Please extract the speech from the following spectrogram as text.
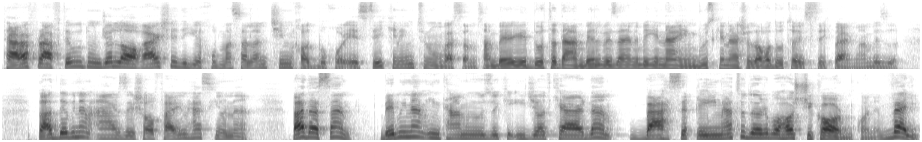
طرف رفته بود اونجا لاغرش دیگه. خب مثلا چی می‌خواد بخور؟ استیک نمی‌تونه اون وسط. مثلا بره یه دو تا دنبل بزنه بگه نه امروز که نشد. آقا دو تا استیک برای من بذار. بعد ببینم ارزش آفرین هست یا نه. بعد اصلا ببینم این تمیزی که ایجاد کردم بحث قیمت رو داره باهاش چیکار می‌کنه. ولی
